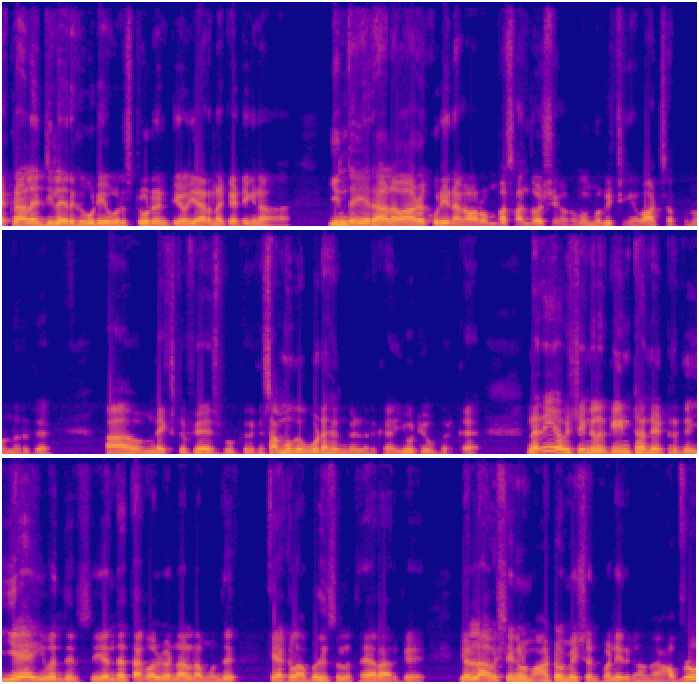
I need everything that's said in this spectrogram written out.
டெக்னாலஜியில் இருக்கக்கூடிய ஒரு ஸ்டூடெண்ட்டையோ யாருன்னா கேட்டிங்கன்னா இந்த இறால வாழக்கூடிய நாங்களாம் ரொம்ப சந்தோஷங்க ரொம்ப மகிழ்ச்சிங்க. வாட்ஸ்அப்னு ஒன்று இருக்குது நெக்ஸ்ட்டு ஃபேஸ்புக் இருக்குது சமூக ஊடகங்கள் இருக்குது யூடியூப் இருக்குது நிறைய விஷயங்கள் இருக்குது இன்டர்நெட் இருக்குது ஏஐ வந்துருச்சு எந்த தகவல் வேணாலும் நம்ம வந்து கேட்கலாம் பதில் சொல்ல தயாராக இருக்குது எல்லா விஷயங்களும் ஆட்டோமேஷன் பண்ணியிருக்காங்க அவ்வளோ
